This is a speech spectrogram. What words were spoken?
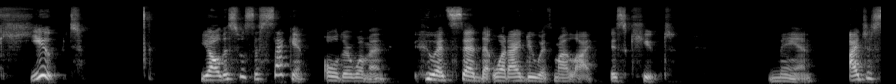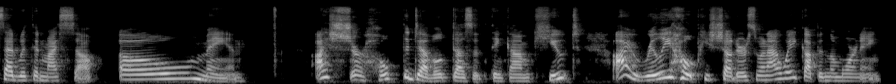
cute. Y'all, this was the second older woman who had said that what I do with my life is cute. Man, I just said within myself, oh man, I sure hope the devil doesn't think I'm cute. I really hope he shudders when I wake up in the morning.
